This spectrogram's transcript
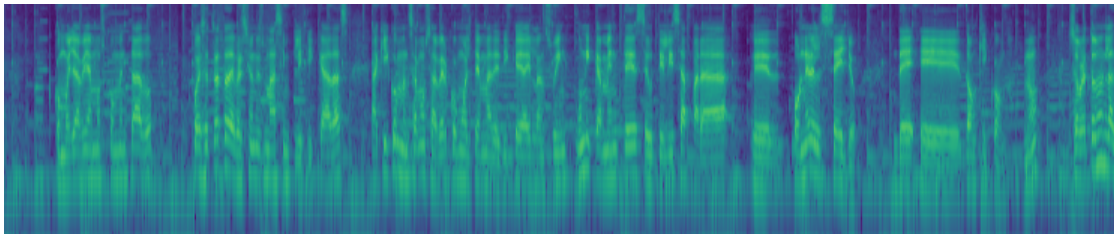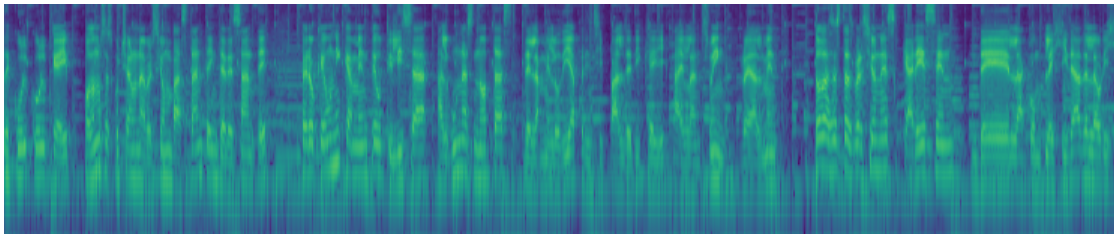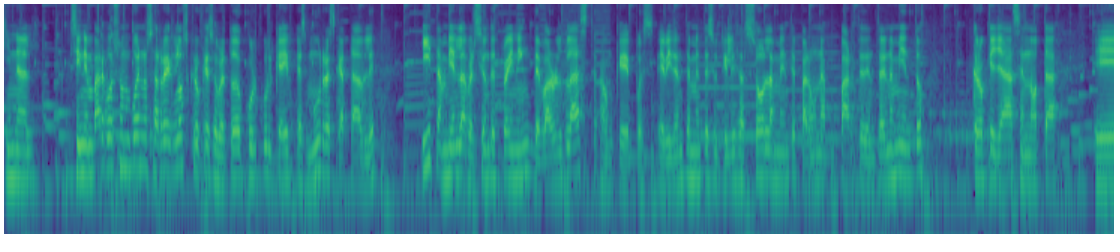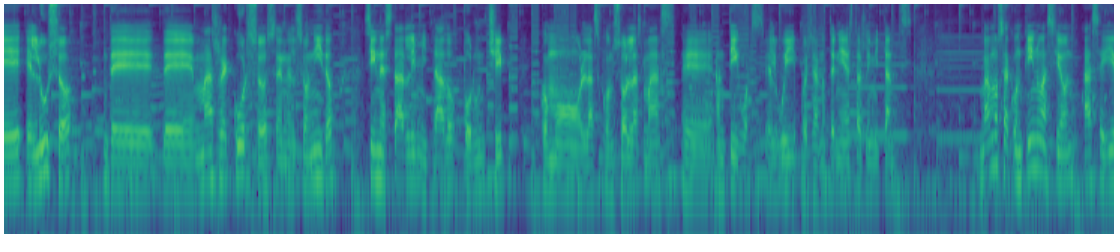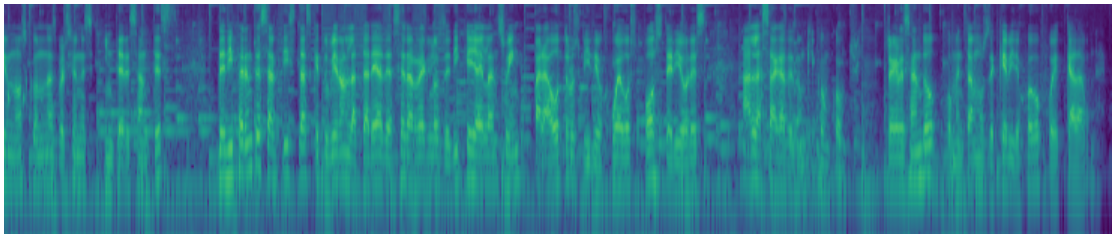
Como ya habíamos comentado, pues se trata de versiones más simplificadas. Aquí comenzamos a ver cómo el tema de DK Island Swing únicamente se utiliza para eh, poner el sello de eh, Donkey Kong, ¿no? Sobre todo en la de Cool Cool Cave podemos escuchar una versión bastante interesante, pero que únicamente utiliza algunas notas de la melodía principal de DK Island Swing, realmente. Todas estas versiones carecen de la complejidad de la original, sin embargo son buenos arreglos, creo que sobre todo Cool Cool Cave es muy rescatable, y también la versión de training de Barrel Blast, aunque pues evidentemente se utiliza solamente para una parte de entrenamiento, creo que ya se nota eh, el uso de, más recursos en el sonido sin estar limitado por un chip como las consolas más eh, antiguas. El Wii pues ya no tenía estas limitantes. Vamos a continuación a seguirnos con unas versiones interesantes de diferentes artistas que tuvieron la tarea de hacer arreglos de DK Island Swing para otros videojuegos posteriores a la saga de Donkey Kong Country. Regresando, comentamos de qué videojuego fue cada una.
